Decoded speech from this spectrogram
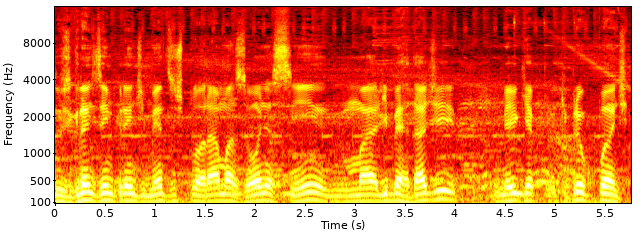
dos grandes empreendimentos, explorar a Amazônia, assim, uma liberdade meio que, é, que preocupante.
